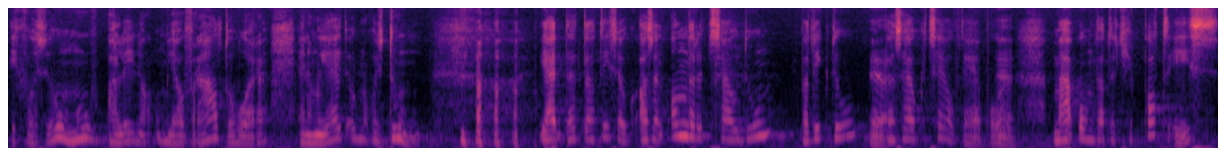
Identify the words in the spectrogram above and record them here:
Ik word zo moe alleen al om jouw verhaal te horen. En dan moet jij het ook nog eens doen. ja, dat, dat is ook. Als een ander het zou doen, wat ik doe, Ja. dan zou ik hetzelfde hebben hoor. Ja. Maar omdat het je pad is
